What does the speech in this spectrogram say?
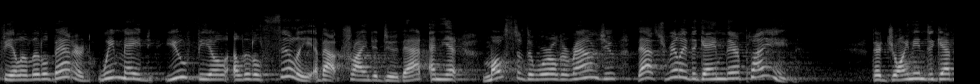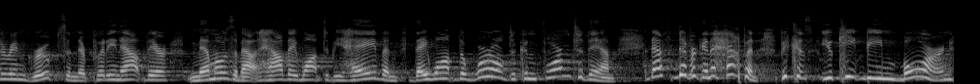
feel a little better. We made you feel a little silly about trying to do that and yet most of the world around you that's really the game they're playing they're joining together in groups and they're putting out their memos about how they want to behave and they want the world to conform to them. That's never going to happen because you keep being born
